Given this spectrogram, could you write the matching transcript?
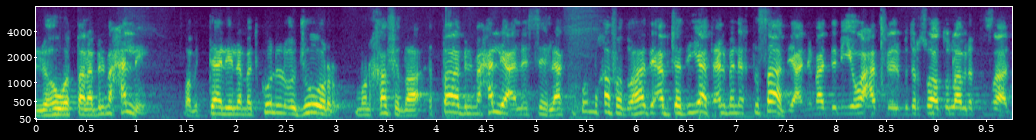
اللي هو الطلب المحلي. وبالتالي لما تكون الأجور منخفضة الطلب المحلي على الاستهلاك يكون منخفض وهذه أبجديات علم الاقتصاد يعني مادة 101 في بدرسوها طلاب الاقتصاد.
